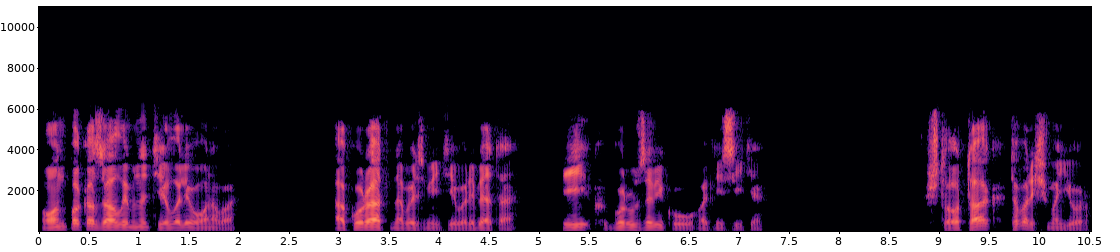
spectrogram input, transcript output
Он показал им на тело Леонова. «Аккуратно возьмите его, ребята, и к грузовику отнесите». «Что так, товарищ майор?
